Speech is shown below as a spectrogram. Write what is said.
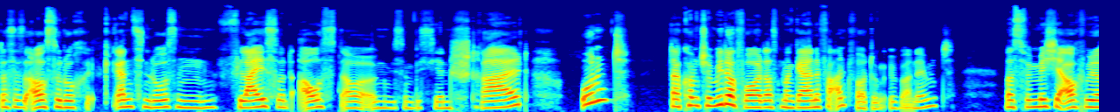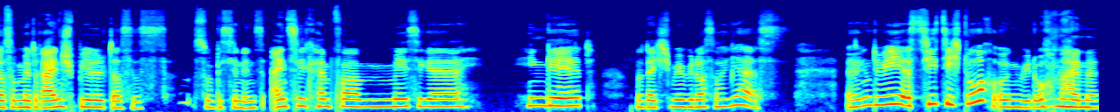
dass es auch so durch grenzenlosen Fleiß und Ausdauer irgendwie so ein bisschen strahlt. Und da kommt schon wieder vor, dass man gerne Verantwortung übernimmt. Was für mich ja auch wieder so mit reinspielt, dass es so ein bisschen ins Einzelkämpfermäßige hingeht. Und da denke ich mir wieder so, yes. Irgendwie, es zieht sich durch irgendwie durch meine,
